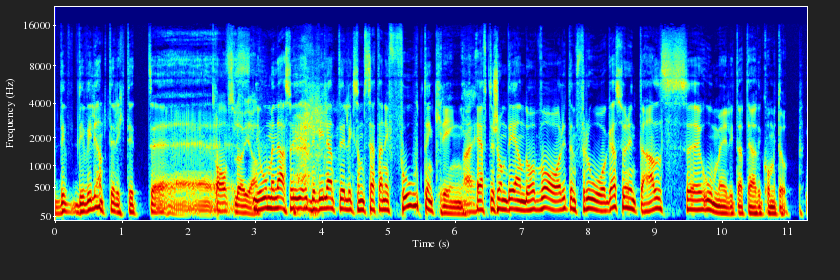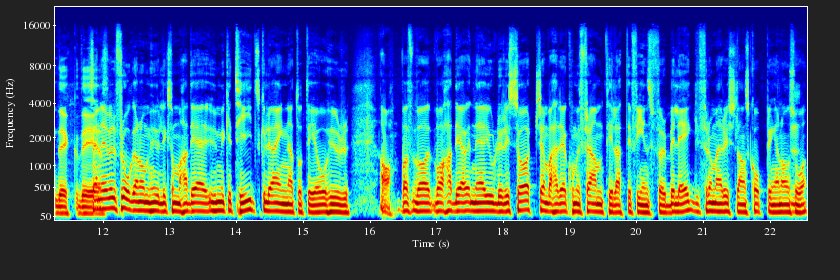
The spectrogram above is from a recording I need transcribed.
det, det vill jag inte riktigt... Eh, Avslöja. Jo, men alltså, det vill jag inte liksom sätta ner foten kring. Nej. Eftersom det ändå har varit en fråga så är det inte alls eh, omöjligt att det hade kommit upp. Det, det Sen är det väl frågan om hur, liksom, hade jag, hur mycket tid skulle jag ägnat åt det och hur, ja, vad, vad, vad hade jag, när jag gjorde researchen, vad hade jag kommit fram till att det finns för belägg för de här Rysslandskopplingarna och så?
